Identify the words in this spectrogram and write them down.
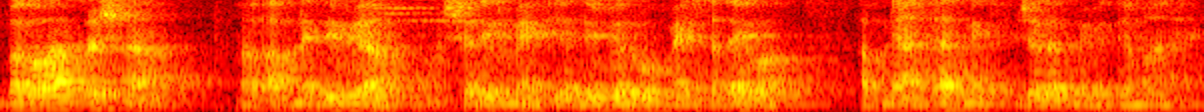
भगवान कृष्ण अपने दिव्य शरीर में या दिव्य रूप में सदैव अपने आध्यात्मिक जगत में विद्यमान है।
